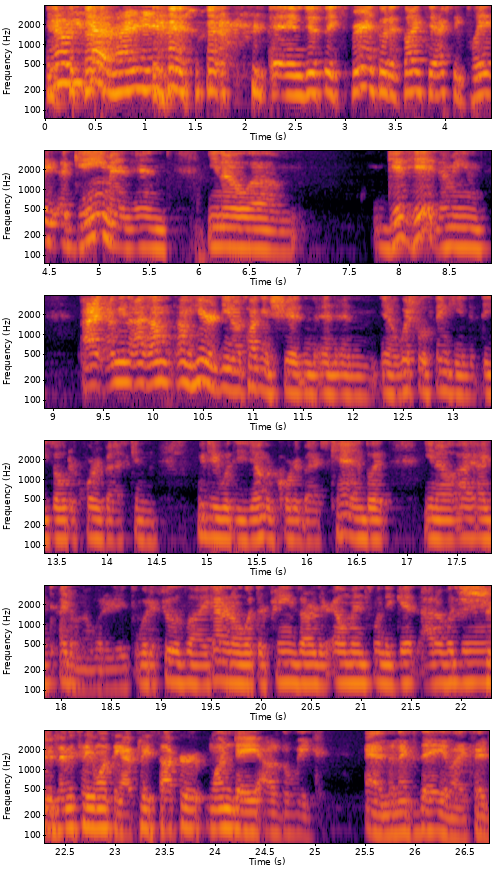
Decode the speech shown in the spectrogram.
You know, you can, right? and just experience what it's like to actually play a game and and you know um, get hit. I mean, I I mean I, I'm I'm here you know talking shit and, and and you know wishful thinking that these older quarterbacks can do what these younger quarterbacks can, but you know I, I I don't know what it is, what it feels like. I don't know what their pains are, their ailments when they get out of a game. Shoot, let me tell you one thing. I play soccer one day out of the week, and the next day, like I,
